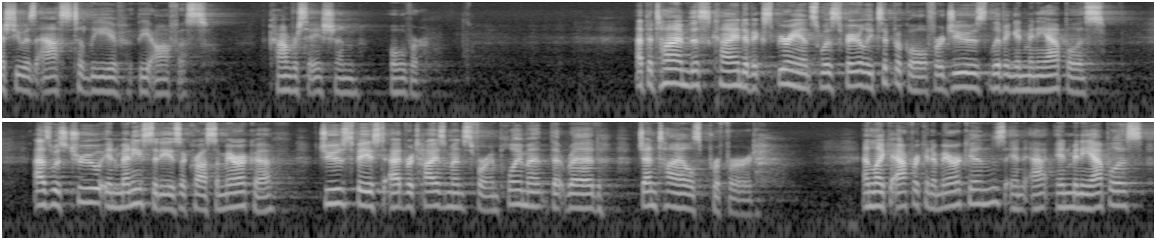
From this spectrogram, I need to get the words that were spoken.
as she was asked to leave the office. Conversation over. At the time, this kind of experience was fairly typical for Jews living in Minneapolis. As was true in many cities across America, Jews faced advertisements for employment that read, Gentiles preferred. And like African Americans in, in Minneapolis,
